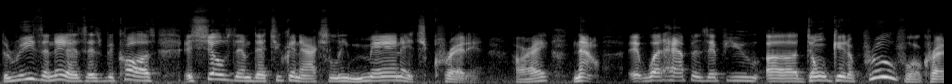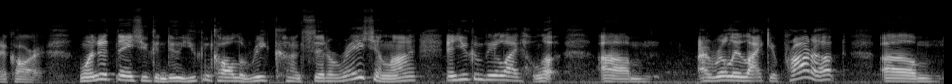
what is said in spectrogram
The reason is is because it shows them that you can actually manage credit. All right. Now, it, what happens if you uh, don't get approved for a credit card? One of the things you can do, you can call the reconsideration line and you can be like, look, um, I really like your product. Um,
